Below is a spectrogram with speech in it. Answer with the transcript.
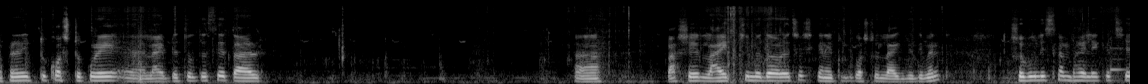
আপনারা একটু কষ্ট করে লাইভটা চলতেছে। তার পাশে লাইক চিহ্ন দেওয়া রয়েছে, সেখানে একটু কষ্ট লাইক দিয়ে দিবেন। শফিকুল ইসলাম ভাই লিখেছে,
